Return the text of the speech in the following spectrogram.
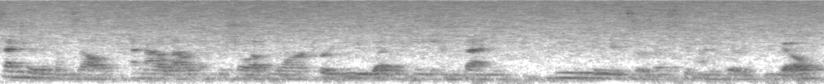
centered in themselves, and that allows them to show up more for you as a patient than you do your service to kind of their ego.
